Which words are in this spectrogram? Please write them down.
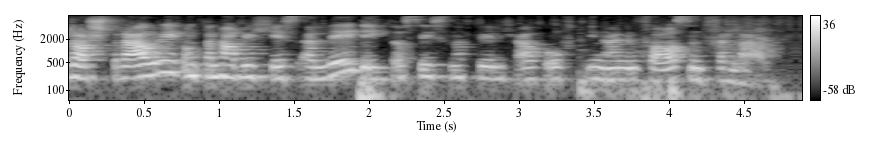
rasch traurig und dann habe ich es erledigt. Das ist natürlich auch oft in einem Phasenverlauf.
